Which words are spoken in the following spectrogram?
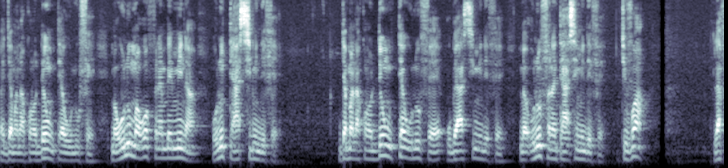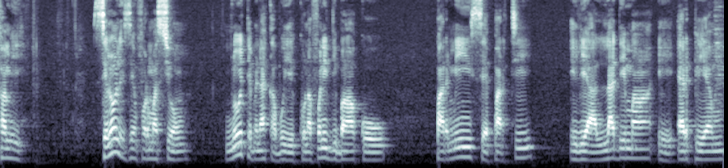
mɛ jamana kɔnɔdenw tɛ olu fɛ mɛ olu mago fana bɛ min na olu tɛ asimi de fɛ jamana kɔnɔdenw tɛ olu fɛ u bɛ asimi de fɛ mɛ olu fana tɛ asimi de fɛ tu vois la famille selon les informations n'o tɛmɛna ka bɔ yen kunnafoni dibaga ko parmi ces partis Il y a l'ADEMA et RPM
